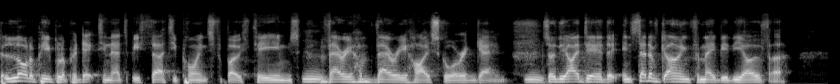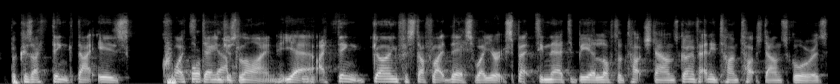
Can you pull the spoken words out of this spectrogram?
a lot of people are predicting there to be 30 points for both teams. Mm. Very, very high scoring game. So the idea that instead of going for maybe the over, because I think that is quite a More of a dangerous line. Yeah, mm. I think going for stuff like this, where you're expecting there to be a lot of touchdowns, going for anytime touchdown scorers,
